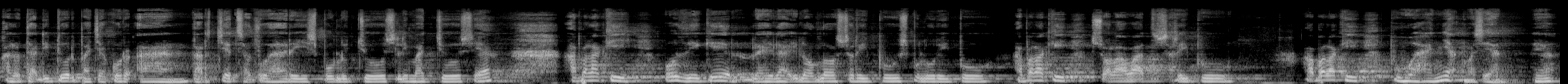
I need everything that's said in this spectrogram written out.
Kalau tak tidur baca Quran, target satu hari 10 juz, 5 juz ya. Apalagi oh zikir la ilaha illallah seribu, sepuluh ribu. Apalagi sholawat seribu. Apalagi banyak Mas Ian ya.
